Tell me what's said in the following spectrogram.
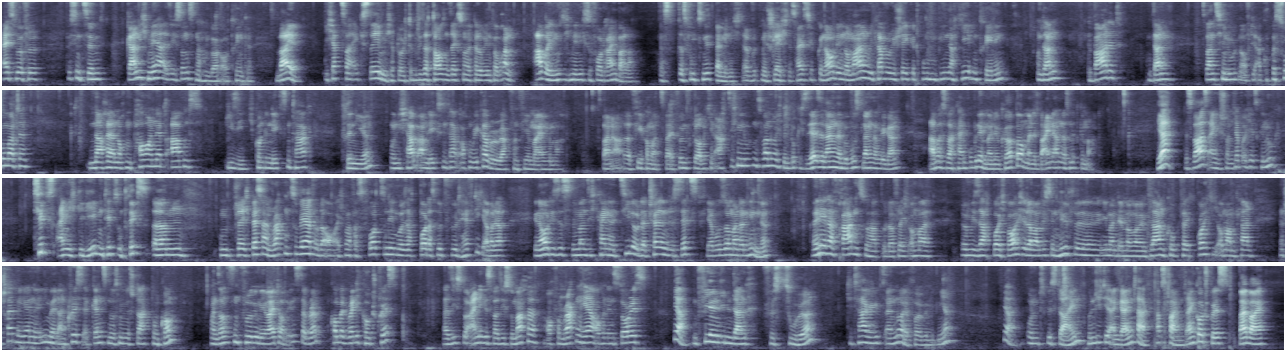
Eiswürfel, bisschen Zimt. Gar nicht mehr, als ich sonst nach dem Workout trinke. Weil ich habe zwar extrem, ich habe, glaube ich, wie gesagt 1600 Kalorien verbrannt, aber die muss ich mir nicht sofort reinballern. Das, das funktioniert bei mir nicht, da wird mir schlecht. Das heißt, ich habe genau den normalen Recovery Shake getrunken, wie nach jedem Training. Und dann gebadet, dann 20 Minuten auf die Akupressurmatte, nachher noch ein Powernap abends. Easy. Ich konnte nächsten Tag trainieren und ich habe am nächsten Tag auch einen Recovery Ruck von 4 Meilen gemacht. Es waren 4,25, glaube ich, in 80 Minuten zwar nur. Ich bin wirklich sehr, sehr langsam, bewusst langsam gegangen. Aber es war kein Problem. Meine Körper und meine Beine haben das mitgemacht. Ja, das war es eigentlich schon. Ich habe euch jetzt genug Tipps eigentlich gegeben, Tipps und Tricks, ähm, um vielleicht besser im Rucken zu werden oder auch euch mal was vorzunehmen, wo ihr sagt, boah, das wird, wird heftig, aber da, genau dieses, wenn man sich keine Ziele oder Challenges setzt, ja, wo soll man dann hin, ne? Wenn ihr da Fragen zu habt oder vielleicht auch mal irgendwie sagt, boah, ich bräuchte da mal ein bisschen Hilfe, jemand, der mal meinen Plan guckt, vielleicht bräuchte ich auch mal einen Plan, dann schreibt mir gerne eine E-Mail an chris.grenzenlos-stark.com. Ansonsten folge mir weiter auf Instagram, Combat Ready Coach Chris. Da siehst du einiges, was ich so mache, auch vom Rucken her, auch in den Stories. Ja, und vielen lieben Dank fürs Zuhören. Die Tage gibt es eine neue Folge mit mir. Ja, und bis dahin wünsche ich dir einen geilen Tag. Hab's fein. Dein Coach Chris. Bye, bye.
